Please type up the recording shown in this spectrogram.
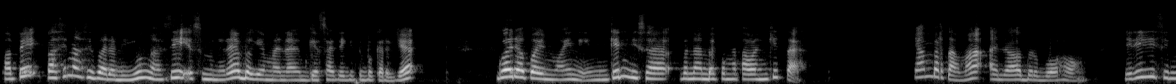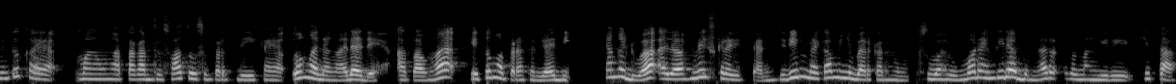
Tapi pasti masih pada bingung nggak sih sebenarnya bagaimana gaslighting itu bekerja? Gue ada poin-poin nih, mungkin bisa menambah pengetahuan kita. Yang pertama adalah berbohong. Jadi di sini tuh kayak mengatakan sesuatu seperti kayak lo nggak ada nggak ada deh atau enggak itu nggak pernah terjadi. Yang kedua adalah mendiskreditkan. Jadi mereka menyebarkan rum sebuah rumor yang tidak benar tentang diri kita.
